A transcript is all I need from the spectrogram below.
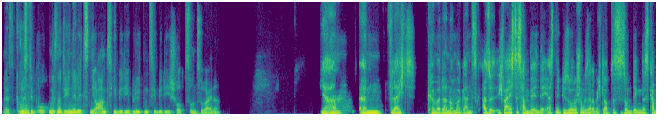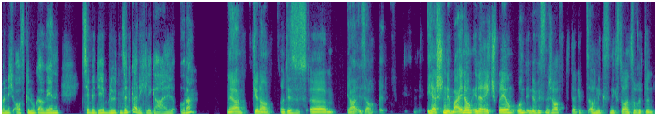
Das größte hm. Brocken ist natürlich in den letzten Jahren CBD-Blüten, CBD-Shops und so weiter. Ja, ähm, vielleicht können wir da noch mal ganz, also ich weiß, das haben wir in der ersten Episode schon gesagt, aber ich glaube, das ist so ein Ding, das kann man nicht oft genug erwähnen. CBD-Blüten sind gar nicht legal, oder? Ja, genau. Und das ist, ähm, ja, ist auch äh, herrschende Meinung in der Rechtsprechung und in der Wissenschaft. Da gibt es auch nichts daran zu rütteln.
